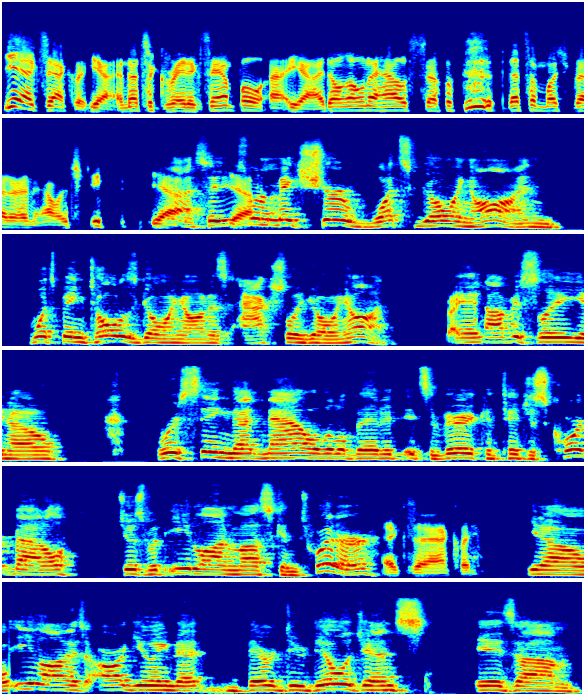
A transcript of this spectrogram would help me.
Yeah, exactly. Yeah, and that's a great example. Uh, yeah, I don't own a house, so that's a much better analogy. yeah. yeah. So you just yeah. want to make sure what's going on, what's being told is going on, is actually going on. Right. And obviously, you know, we're seeing that now a little bit. It, it's a very contentious court battle just with Elon Musk and Twitter. Exactly. You know, Elon is arguing that their due diligence is, um,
